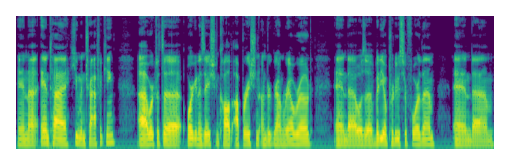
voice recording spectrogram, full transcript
in uh, anti-human trafficking. Uh, I worked with an organization called Operation Underground Railroad, and uh, was a video producer for them. And um,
